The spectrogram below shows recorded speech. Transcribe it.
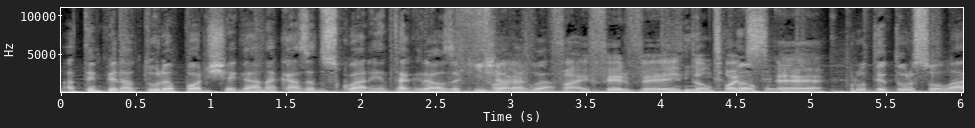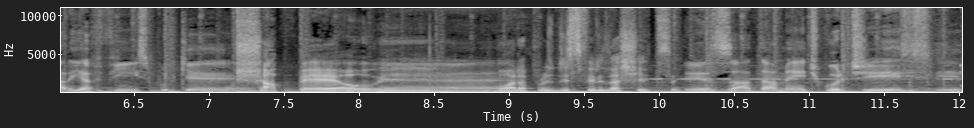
a temperatura pode chegar na casa dos 40 graus aqui em vai, Jaraguá. vai ferver, então, pode ser. é, protetor solar e afins, porque chapéu É. e bora pro desfile da Chitze. Exatamente, curtir e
